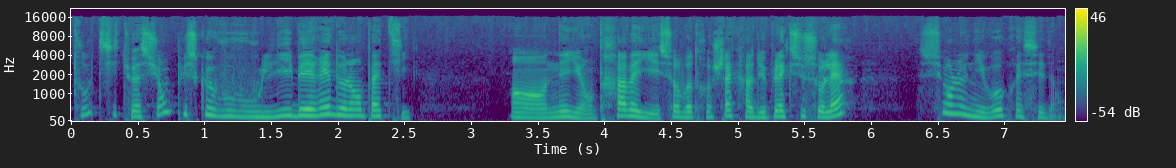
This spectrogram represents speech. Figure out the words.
toute situation, puisque vous vous libérez de l'empathie, en ayant travaillé sur votre chakra du plexus solaire sur le niveau précédent.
